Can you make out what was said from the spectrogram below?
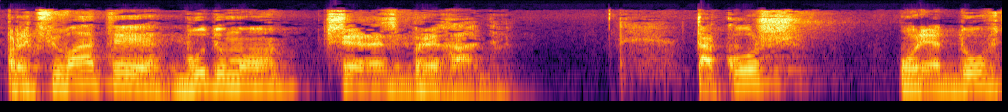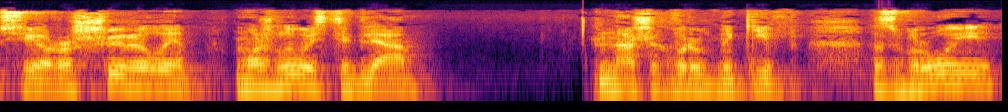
Працювати будемо через бригади. Також урядовці розширили можливості для наших виробників зброї,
